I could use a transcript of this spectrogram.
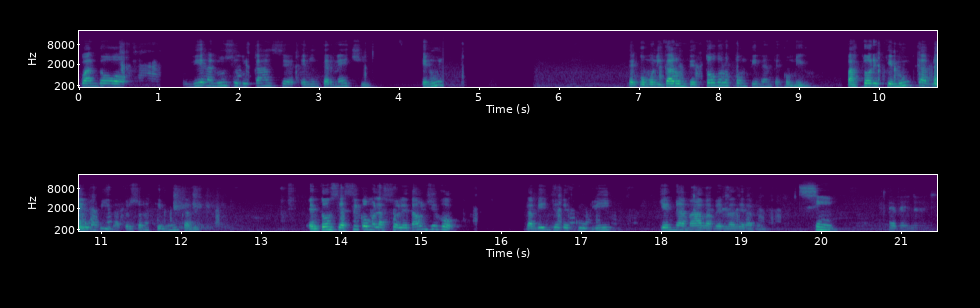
Quando vi o anúncio do câncer em internet, em um se comunicaram de todos os continentes comigo. Pastores que nunca vi na vida, pessoas que nunca vi. Então, assim como a soledad chegou, também eu descobri quem me amava verdadeiramente. Sim. É verdade.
